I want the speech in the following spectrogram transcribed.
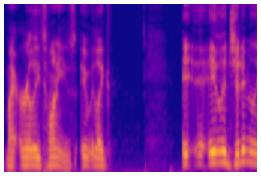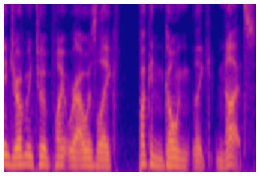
my early 20s it like it it legitimately drove me to a point where I was like fucking going like nuts.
